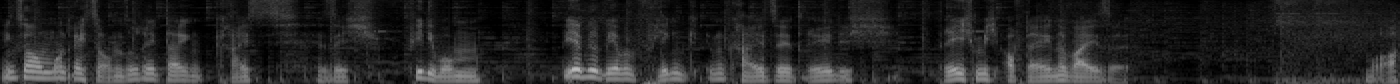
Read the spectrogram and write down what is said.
links herum und rechts herum so dreht dein Kreis sich Fidibum Wirbel, Wirbel, flink im Kreise drehe ich drehe ich mich auf deine Weise. Boah.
